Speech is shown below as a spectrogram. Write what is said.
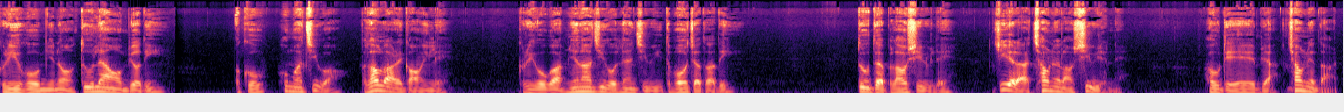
ဂရီကိုမြင်တော့သူ့လန့်အောင်ပြောသည်အကိုဟိုမှာကြည့်ပါဘလောက်လာတဲ့ကောင်ကြီးလဲဂရီကိုကမြင်းလာကြီးကိုလှမ်းကြည့်ပြီးသဘောကျသွားသည်သူ့အသက်ဘလောက်ရှိပြီလဲကြည့်ရတာ6နှစ်လောက်ရှိပြီတဲ့နဲ့ဟုတ်တယ်ဗျ6နှစ်သား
